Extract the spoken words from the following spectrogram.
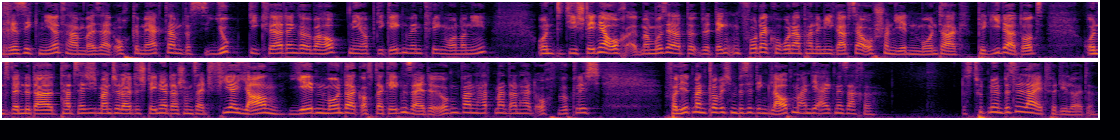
resigniert haben, weil sie halt auch gemerkt haben, das juckt die Querdenker überhaupt nie, ob die Gegenwind kriegen oder nie. Und die stehen ja auch, man muss ja be- bedenken, vor der Corona-Pandemie gab es ja auch schon jeden Montag Pegida dort. Und wenn du da tatsächlich, manche Leute stehen ja da schon seit vier Jahren jeden Montag auf der Gegenseite. Irgendwann hat man dann halt auch wirklich, verliert man, glaube ich, ein bisschen den Glauben an die eigene Sache. Das tut mir ein bisschen leid für die Leute.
